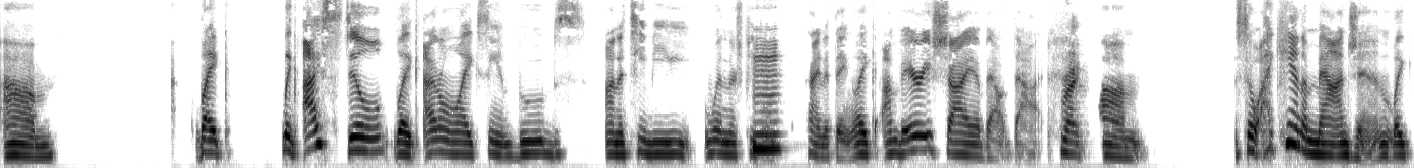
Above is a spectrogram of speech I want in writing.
um, like, like I still like I don't like seeing boobs on a TV when there's people mm. Kind of thing. Like I'm very shy about that. Right. Um, so I can't imagine like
